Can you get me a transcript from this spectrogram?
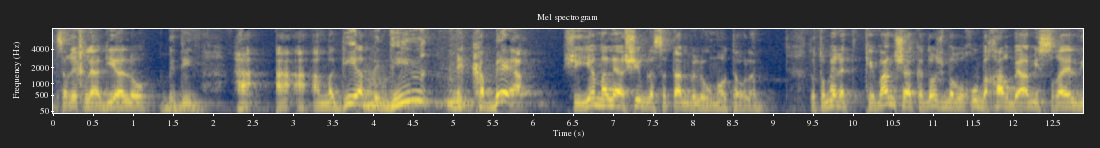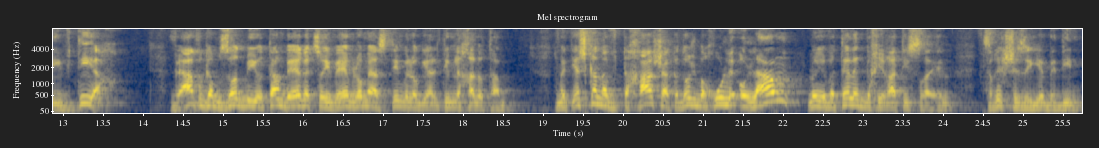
צריך להגיע לו בדין. המגיע בדין מקבע שיהיה מה להשיב לשטן ולאומות העולם. זאת אומרת, כיוון שהקדוש ברוך הוא בחר בעם ישראל והבטיח, ואף גם זאת בהיותם בארץ אויביהם לא מאסתים ולא גאלתים לכלותם. זאת אומרת, יש כאן הבטחה שהקדוש ברוך הוא לעולם לא יבטל את בחירת ישראל, צריך שזה יהיה בדין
